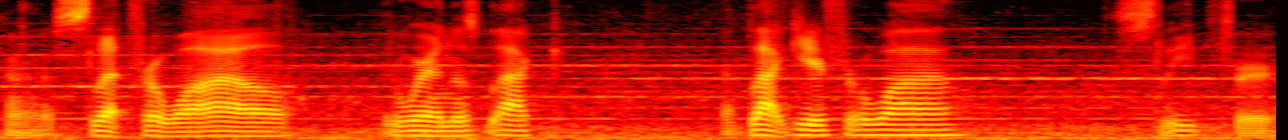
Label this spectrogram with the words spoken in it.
Kind of slept for a while. Been wearing those black that black gear for a while. Sleep for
